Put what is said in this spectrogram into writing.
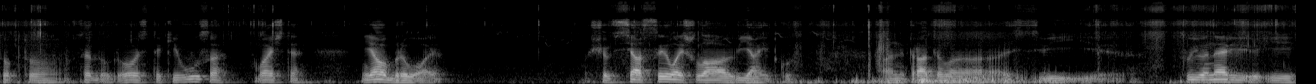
Тобто все добре. Ось такі вуса, бачите, я обриваю. Щоб вся сила йшла в ягідку, а не тратила свій, свою енергію і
